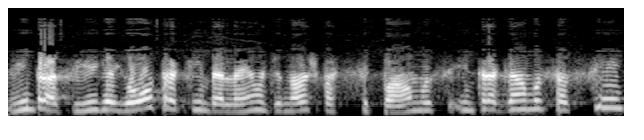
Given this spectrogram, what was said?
em Brasília, e outra aqui em Belém, onde nós participamos, entregamos assim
